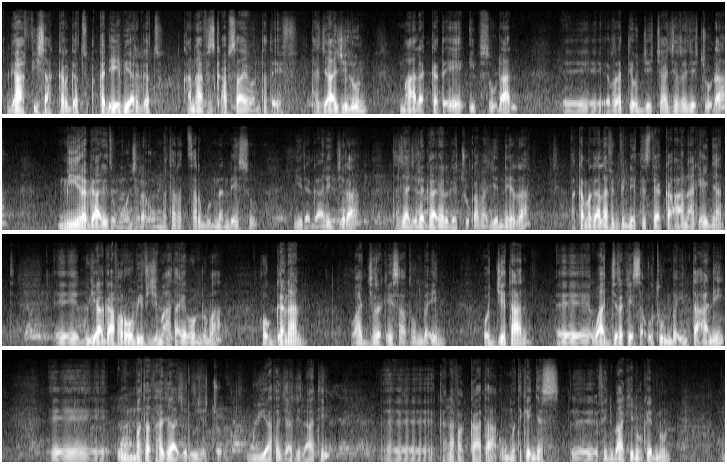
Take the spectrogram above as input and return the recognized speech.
gaaffii isaa akka argatu akka deebii argatu kanaafis qabsaa'e wanta ta'eef tajaajiluun maal akka ta'e ibsuudhaan irratti hojjechaa jirra jechuudha. Miira gaariitu immoo jira uummata irratti arguu hin dandeessu miira gaarii jira tajaajila gaarii argachuu qaba jenneerra akka magaalaa Finfinneettis ta'e akka aanaa keenyaatti guyyaa gaafa roobiif jimaataa yeroo hundumaa hoogganaan waajjira keessaa utuu hin ba'in hojjetaan waajjira keessaa utuu hin ba'in ta'anii uummata tajaajilu jechuudha guyyaa tajaajilaati. Kana fakkaata uummati keenyas fiidbaakii nuu kennuun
